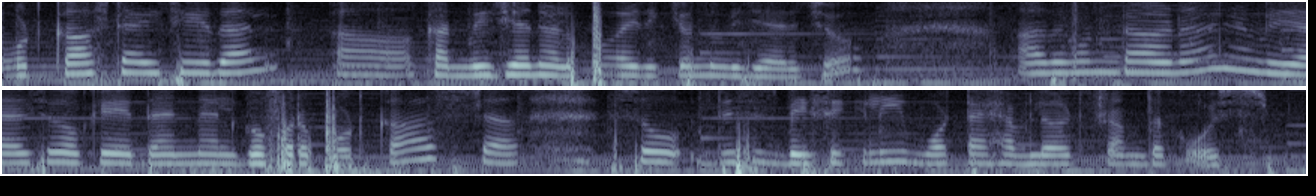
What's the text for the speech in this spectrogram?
പോഡ്കാസ്റ്റായി ചെയ്താൽ കൺവേ ചെയ്യാൻ എളുപ്പമായിരിക്കും എന്ന് വിചാരിച്ചു. അതുകൊണ്ടാണ് ഞാൻ വിചാരിച്ചത് okay then I go for a podcast so this is basically what I have learn from the course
